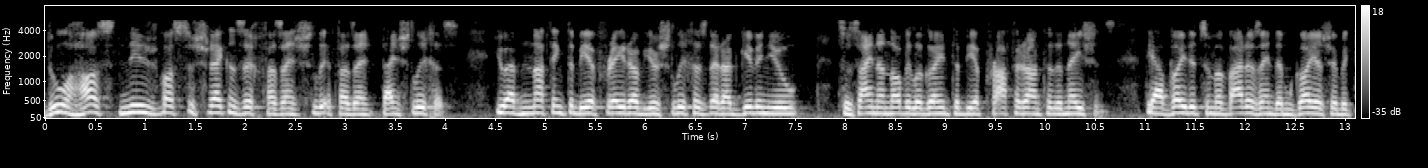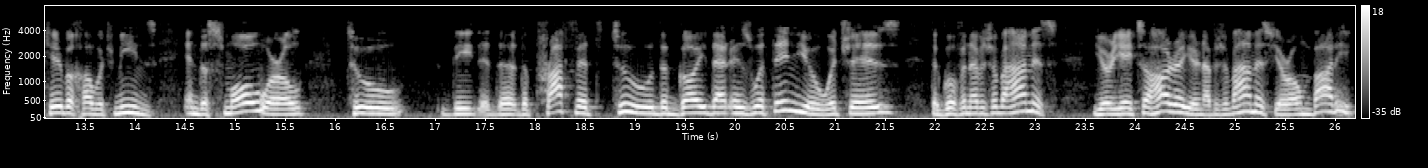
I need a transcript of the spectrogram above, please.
Du hast nicht was zu schrecken sich dein Schliches. You have nothing to be afraid of your Schliches that I've given you to sein a Novi Lagoyim to be a prophet unto the nations. The avoided zum Avada sein dem Goya shebekirbecha, which means in the small world to the, the, the prophet to the goy that is within you, which is the Guf and Nefesh Bahamis, your Yetzahara, your Nefesh Bahamis, your own body.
